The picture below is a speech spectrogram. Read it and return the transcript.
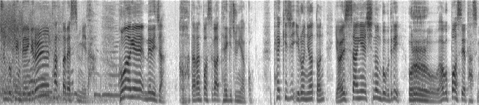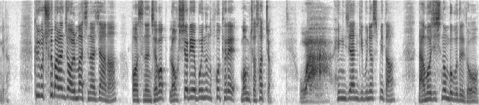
중국행 비행기를 탔더랬습니다. 공항에 내리자 커다란 버스가 대기 중이었고 패키지 일원이었던 10쌍의 신혼부부들이 우르르 하고 버스에 탔습니다. 그리고 출발한 지 얼마 지나지 않아 버스는 제법 럭셔리해 보이는 호텔에 멈춰 섰죠. 와, 횡재한 기분이었습니다. 나머지 신혼부부들도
